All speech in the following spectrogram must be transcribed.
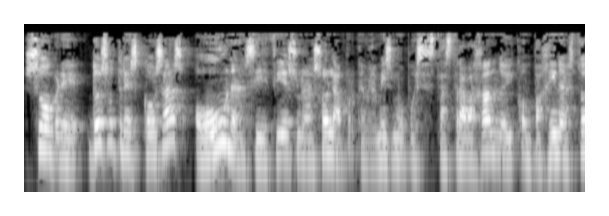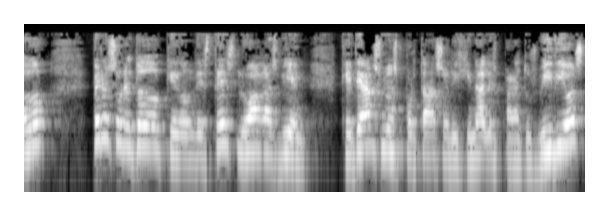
sobre dos o tres cosas o una si decides una sola, porque ahora mismo pues estás trabajando y compaginas todo, pero sobre todo que donde estés lo hagas bien, que te hagas unas portadas originales para tus vídeos,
